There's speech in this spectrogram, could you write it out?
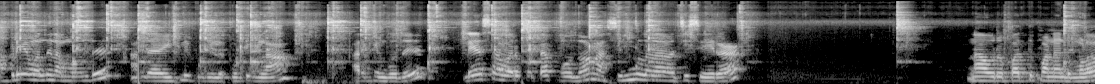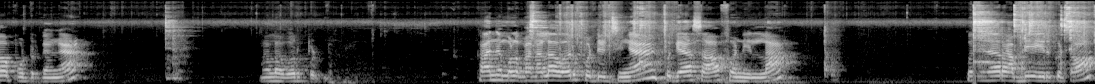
அப்படியே வந்து நம்ம வந்து அந்த இட்லி பொடியில் கொட்டிக்கலாம். அரைக்கும்போது. லேசாக வறுப்பட்டால் போதும். நான் சிம்மில் தான் வச்சு செய்கிறேன் நான் ஒரு பத்து பன்னெண்டு மிளகா போட்டிருக்கேங்க. நல்லா வறுப்பட்டு காஞ்ச மிளகா நல்லா வறுப்பட்டுடுச்சுங்க இப்போ கேஸ் ஆஃப் பண்ணிடலாம். கொஞ்சம் நேரம் அப்படியே இருக்கட்டும்.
